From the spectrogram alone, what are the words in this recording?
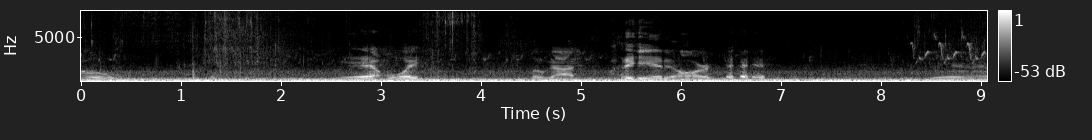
Oh. Yeah, boy. Little guy. But he hit it hard. yeah.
